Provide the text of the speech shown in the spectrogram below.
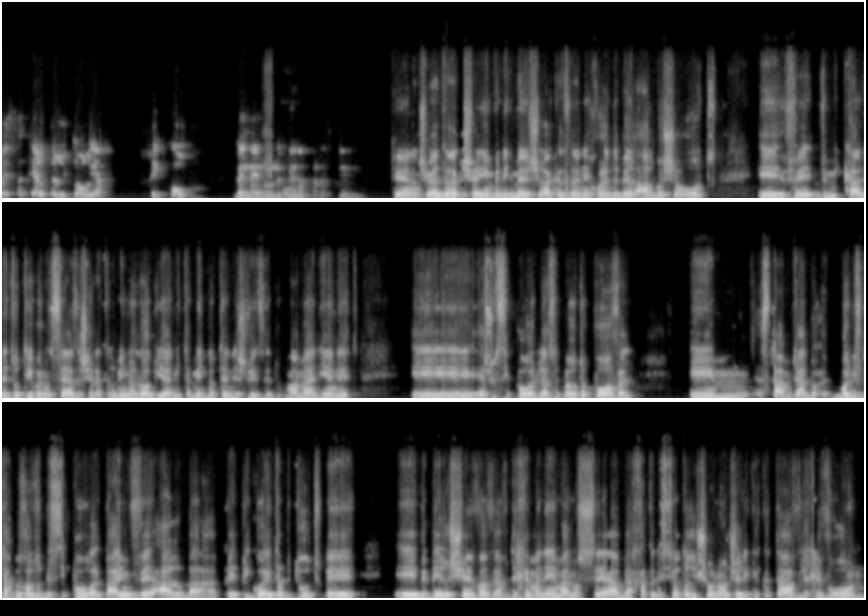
מסקר טריטוריית חיכוך בינינו לבין הפלסטינים. כן, את שואלת על הקשיים, ונדמה לי שרק על זה אני יכול לדבר ארבע שעות, אה, ו- ומיקדת אותי בנושא הזה של הטרמינולוגיה, אני תמיד נותן, יש לי איזו דוגמה מעניינת, אה, יש לו סיפור, אני לא אספר אותו פה, אבל אמ, סתם, בואי נפתח בכל זאת בסיפור, 2004, פיגוע התאבדות אה, בבאר שבע, ועבדכם הנאמן נוסע באחת הנסיעות הראשונות שלי ככתב לחברון.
